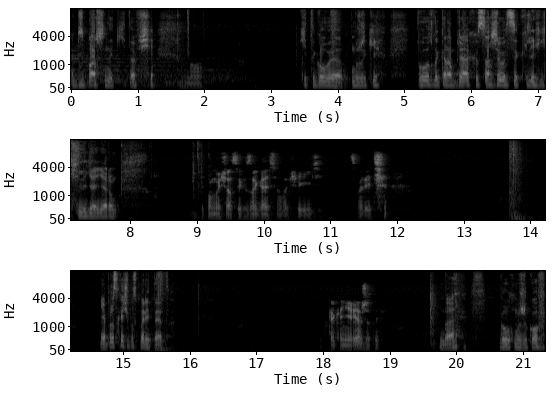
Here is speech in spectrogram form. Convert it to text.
Обезбашенные какие-то вообще. Ну, Какие-то голые мужики плывут на кораблях, усаживаются к леги- легионерам. типа мы сейчас их загасим вообще изи. Смотрите. Я просто хочу посмотреть на это. Как они режут их. Да. Голых мужиков.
